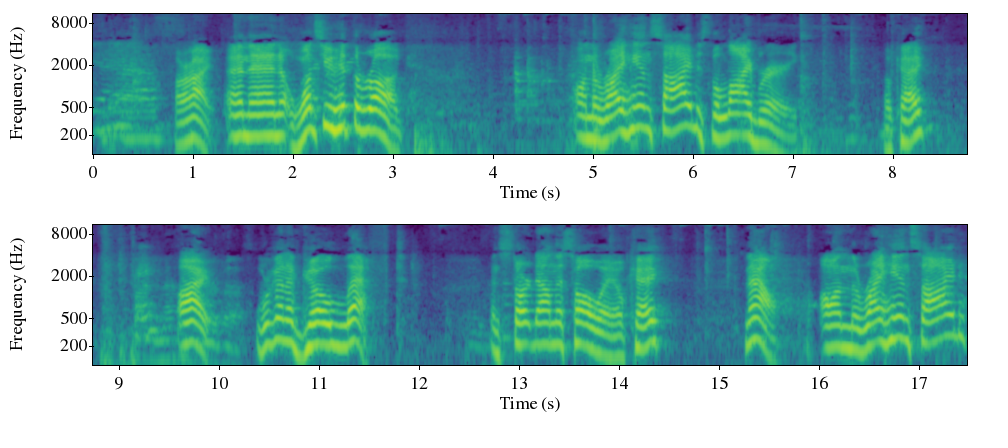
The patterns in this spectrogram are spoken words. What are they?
Yeah. All right, and then once you hit the rug, on the right hand side is the library. Okay? All right, we're going to go left and start down this hallway, okay? Now, on the right hand side,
